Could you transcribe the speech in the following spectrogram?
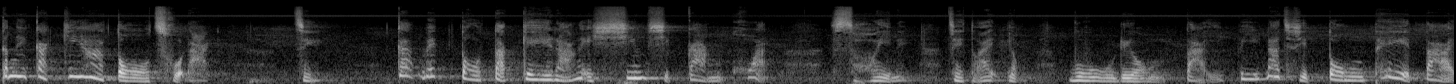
等于甲囝度出来，这。甲要度达家人的心是共款，所以呢，这都要用无量大悲，那就是动体大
